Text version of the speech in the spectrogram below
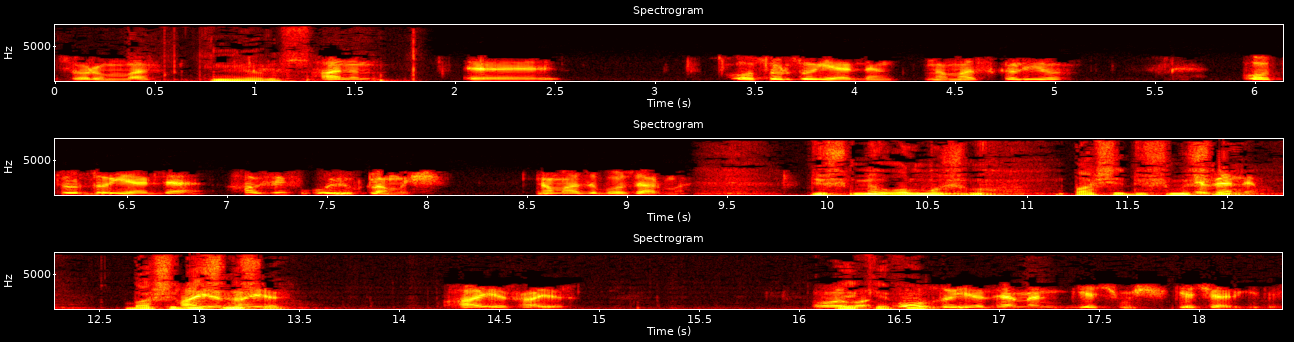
sorum var. Dinliyoruz. Hanım e, oturduğu yerden namaz kılıyor. Oturduğu yerde hafif uyuklamış. Namazı bozar mı? Düşme olmuş mu? Başı düşmüş Efendim? mü? Başı Hayır, düşmüş hayır. mü? Hayır, hayır. O, Peki efendim. olduğu yerde hemen geçmiş, geçer gibi.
